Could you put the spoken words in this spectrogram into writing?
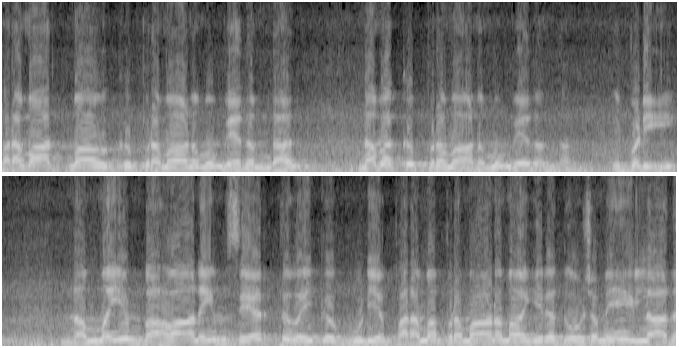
பரமாத்மாவுக்கு பிரமாணமும் வேதம்தான் நமக்கு பிரமாணமும் வேதம்தான். இப்படி நம்மையும் பகவானையும் சேர்த்து வைக்கக்கூடிய பரம பிரமாணமாகிற தோஷமே இல்லாத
